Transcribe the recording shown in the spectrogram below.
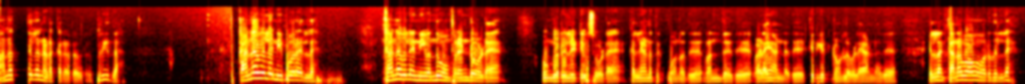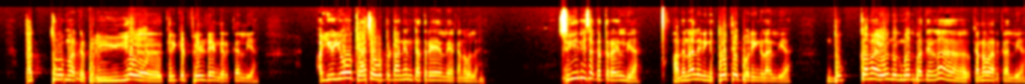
மனத்தில் நடக்கிறார் அவர். புரியுதா? கனவுல நீ போற இல்ல. கனவுல நீ வந்து உன் ஃப்ரெண்டோட உங்க ரிலேட்டிவ்ஸோட கல்யாணத்துக்கு போனது வந்தது விளையாடினது கிரிக்கெட் கிரவுண்டில் விளையாடினது எல்லாம் கனவாகவும் வருது இல்லை? தத்ரூபமாக இருக்க பெரிய கிரிக்கெட் ஃபீல்டே அங்கே இருக்கா இல்லையா? ஐயோ கேட்சை விட்டுட்டானேன்னு கத்துறையா இல்லையா கனவுல? சீரியஸாக கத்துறா இல்லையா? அதனால நீங்க தோத்தே போறீங்களா இல்லையா? துக்கமா எழுந்துக்கும் போது பார்த்தீங்கன்னா கனவா இருக்கா இல்லையா?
